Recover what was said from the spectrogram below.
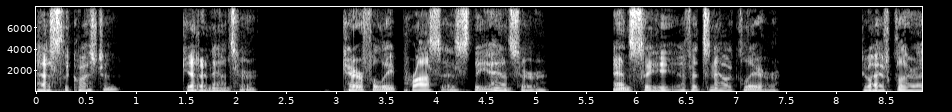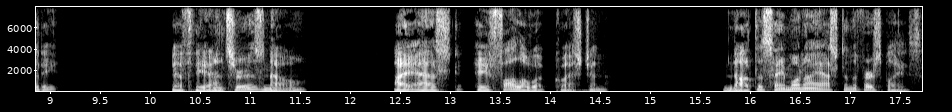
Ask the question, get an answer, carefully process the answer, and see if it's now clear. Do I have clarity? If the answer is no, I ask a follow up question. Not the same one I asked in the first place.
